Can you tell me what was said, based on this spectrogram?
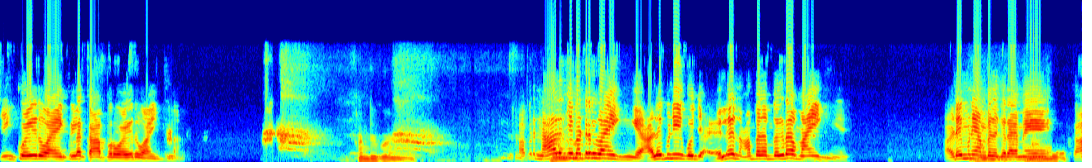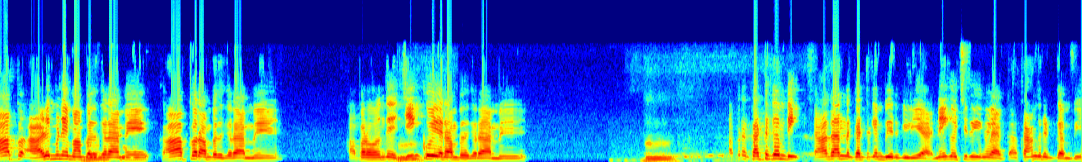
ஜிங்க் ஒயர் வாங்கிக்கலாம் காப்பர் ஒயர் வாங்கிக்கலாம். அப்புறம் நாலஞ்சு மெட்டல் வாங்கிக்கோங்க. அலுமினியம் கொஞ்சம் எல்லாம் ஐம்பது ஐம்பது கிராம் வாங்கிக்கோங்க. அலுமினியம் ஐம்பது கிராமு காப்பர் அலுமினியம் ஐம்பது கிராமு காப்பர் ஐம்பது கிராமு அப்புறம் வந்து ஜிங்க் ஒயர் ஐம்பது கிராமு. அப்புறம் கட்டுக்கம்பி சாதாரண கட்டுக்கம்பி இருக்கு இல்லையா? நீங்க வச்சிருக்கீங்களா? காங்கிரீட் கம்பி.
